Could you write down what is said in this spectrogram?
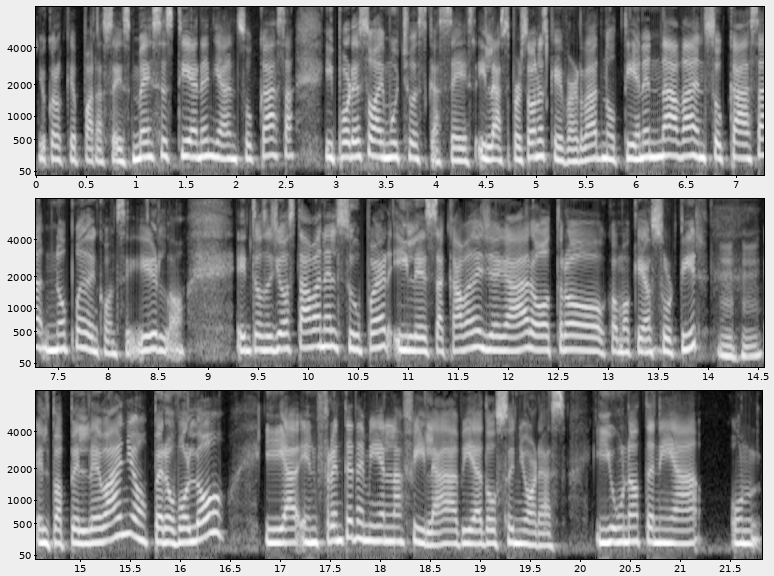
Yo creo que para seis meses tienen ya en su casa y por eso hay mucha escasez. Y las personas que verdad no tienen nada en su casa no pueden conseguirlo. Entonces yo estaba en el súper y les acaba de llegar otro como que a surtir el papel de baño, pero voló. Y enfrente de mí en la fila había dos señoras y una tenía un,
